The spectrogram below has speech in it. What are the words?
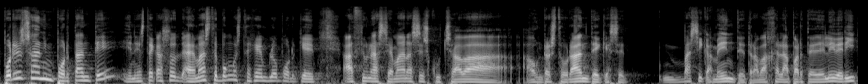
Por eso es tan importante, en este caso, además te pongo este ejemplo porque hace unas semanas escuchaba a un restaurante que se básicamente trabaja en la parte de delivery,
